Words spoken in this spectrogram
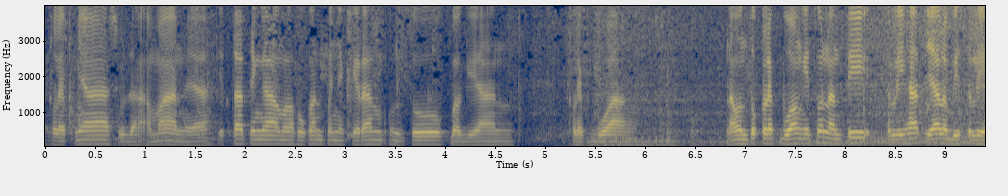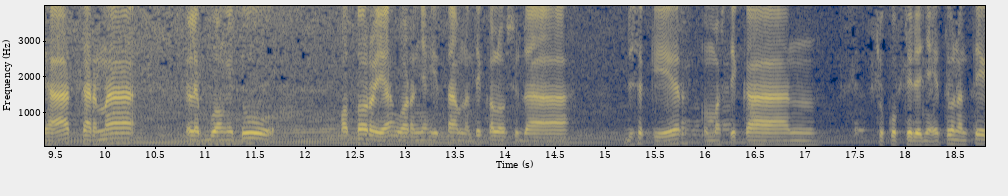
klepnya sudah aman ya. Kita tinggal melakukan penyekiran untuk bagian klep buang. Nah untuk klep buang itu nanti terlihat ya lebih terlihat karena klep buang itu kotor ya warnanya hitam. Nanti kalau sudah disekir memastikan cukup tidaknya itu nanti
